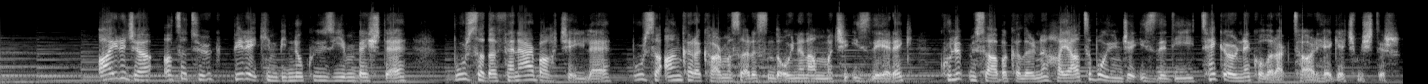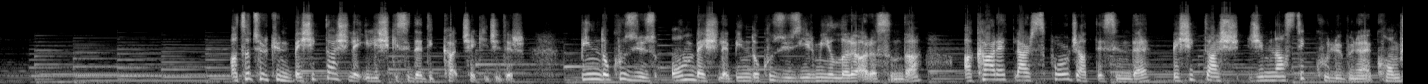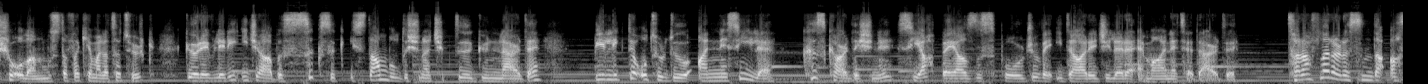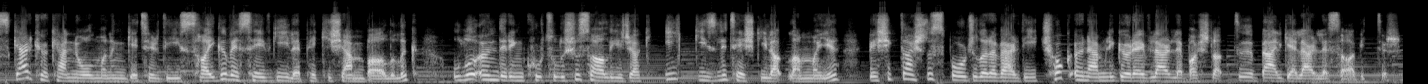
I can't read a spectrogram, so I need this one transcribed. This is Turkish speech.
Ayrıca Atatürk 1 Ekim 1925'te Bursa'da Fenerbahçe ile Bursa-Ankara karması arasında oynanan maçı izleyerek kulüp müsabakalarını hayatı boyunca izlediği tek örnek olarak tarihe geçmiştir. Atatürk'ün Beşiktaş ile ilişkisi de dikkat çekicidir. 1915 ile 1920 yılları arasında Akaretler Spor Caddesi'nde Beşiktaş Jimnastik Kulübü'ne komşu olan Mustafa Kemal Atatürk, görevleri icabı sık sık İstanbul dışına çıktığı günlerde birlikte oturduğu annesiyle kız kardeşini siyah beyazlı sporcu ve idarecilere emanet ederdi. Taraflar arasında asker kökenli olmanın getirdiği saygı ve sevgiyle pekişen bağlılık, Ulu Önder'in kurtuluşu sağlayacak ilk gizli teşkilatlanmayı Beşiktaşlı sporculara verdiği çok önemli görevlerle başlattığı belgelerle sabittir.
